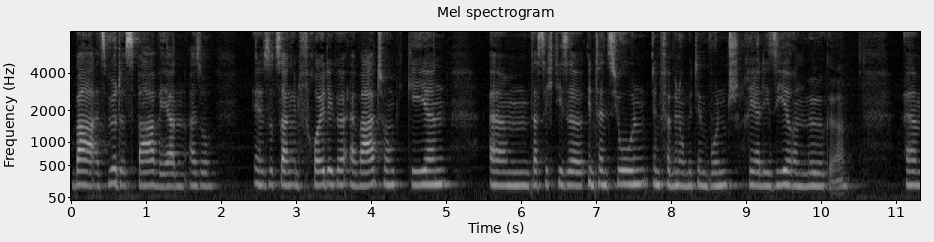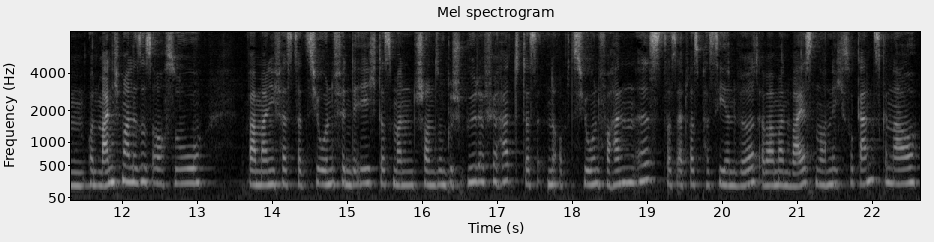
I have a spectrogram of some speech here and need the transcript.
wahr, als würde es wahr werden. Also äh, sozusagen in freudige Erwartung gehen ähm, dass ich diese Intention in Verbindung mit dem Wunsch realisieren möge. Ähm, und manchmal ist es auch so, bei Manifestationen finde ich, dass man schon so ein Gespür dafür hat, dass eine Option vorhanden ist, dass etwas passieren wird, aber man weiß noch nicht so ganz genau,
